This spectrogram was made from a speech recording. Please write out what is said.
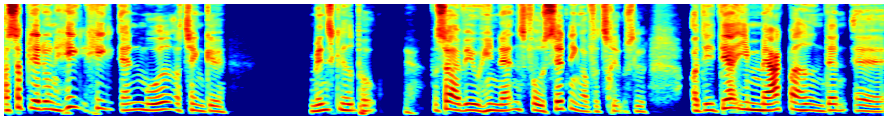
Og så bliver det jo en helt, helt anden måde at tænke menneskelighed på. Ja. For så er vi jo hinandens forudsætninger for trivsel. Og det er der i mærkbarheden, den øh,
